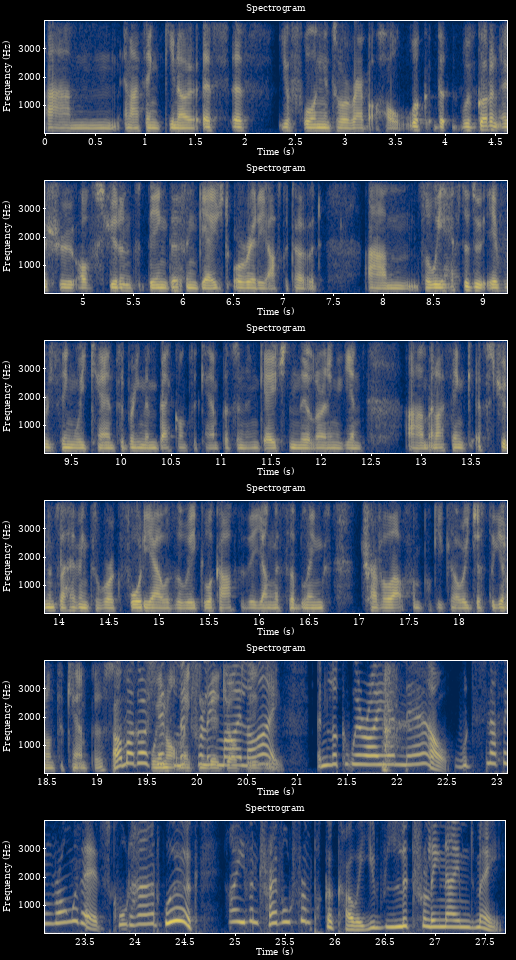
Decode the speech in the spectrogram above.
Um, and I think, you know, if, if you're falling into a rabbit hole, look, we've got an issue of students being disengaged already after COVID. Um, so we have to do everything we can to bring them back onto campus and engaged in their learning again. Um, and I think if students are having to work 40 hours a week, look after their younger siblings, travel out from Pukekohe just to get onto campus. Oh my gosh, that's literally my life. And look at where I am now. There's nothing wrong with that. It's called hard work. I even travelled from Pukekohe. You've literally named me.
